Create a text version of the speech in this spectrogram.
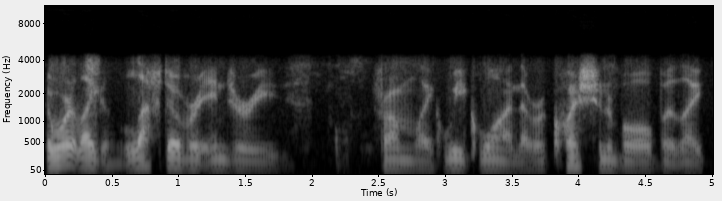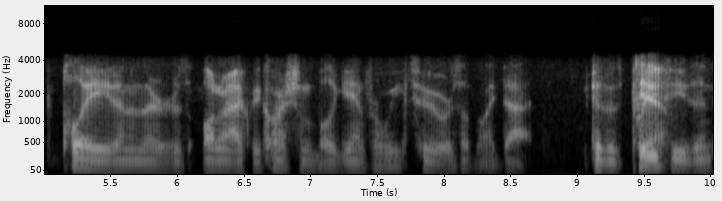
there weren't like leftover injuries from like week one that were questionable but like played and then they're just automatically questionable again for week two or something like that because it's Yeah.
